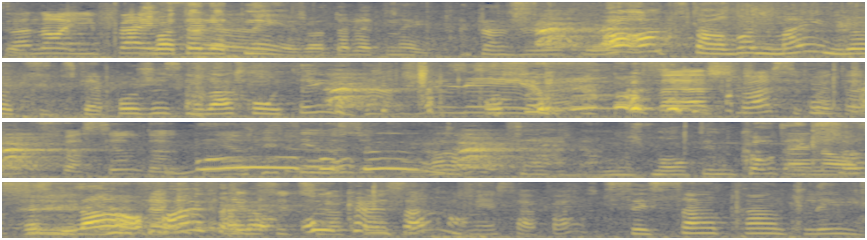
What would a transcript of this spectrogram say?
c'est... Non, non, il pèse. Je vais te le euh, tenir, je vais te le tenir. Attends, je vais... Ah, ah, tu t'en vas de même, là. Tu, tu fais pas juste rouler à côté. Pas sûr. Ben, à cheval, c'est peut-être plus facile de le tenir. Ah, tiens, regarde, je monte une côte avec non, ça. C'est l'enfer, ça n'a aucun fait sens. Combien ça passe? C'est 130 livres.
